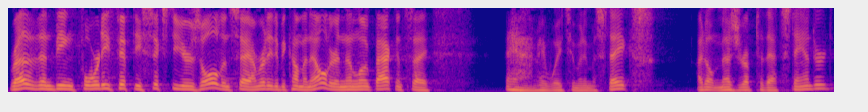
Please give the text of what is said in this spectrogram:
rather than being 40, 50, 60 years old and say, I'm ready to become an elder, and then look back and say, man, I made way too many mistakes. I don't measure up to that standard.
